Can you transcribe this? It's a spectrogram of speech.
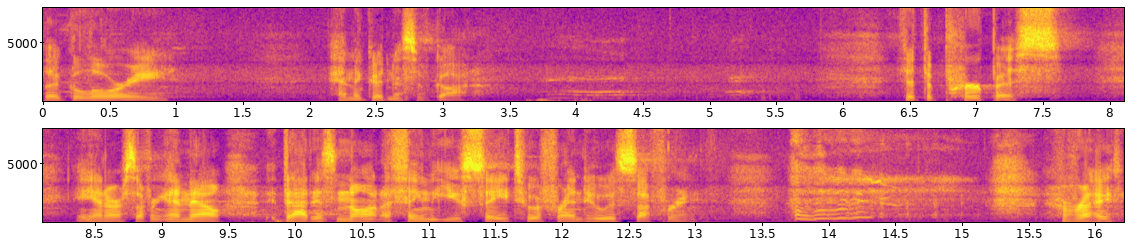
the glory and the goodness of God that the purpose in our suffering, and now that is not a thing that you say to a friend who is suffering. right?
